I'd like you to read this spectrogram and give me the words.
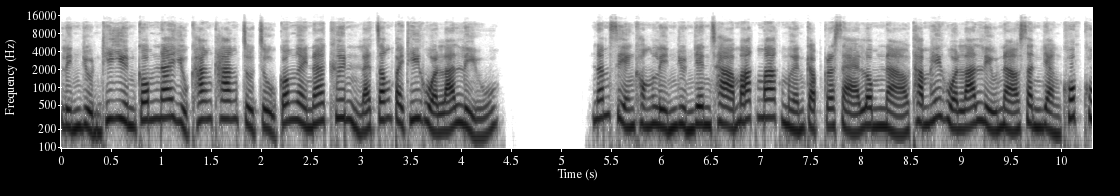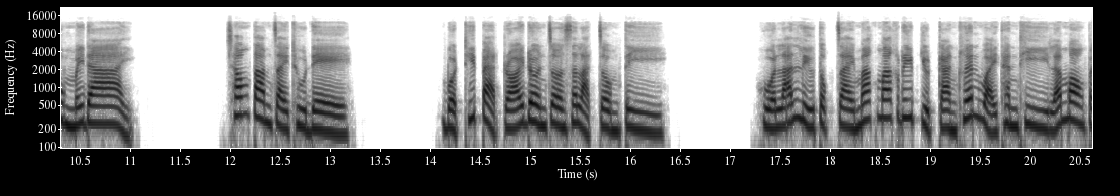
หลินหยุนที่ยืนก้มหน้าอยู่ข้างๆ จู่ๆก็เงยหน้าขึ้น และจ้องไปที่หัวล้านหลิว น้ำเสียงของหลินหยุนเย็นชามากๆ เหมือนกับกระแสลมหนาวทำให้หัวล้านหลิวหนาวสั่นอย่างควบคุมไม่ได้ ช่องตามใจทูเดย์บทที่ 800 โดนโจรสลัดโจมตี หัวล้านหลิวตกใจมากๆ รีบหยุดการเคลื่อนไหวทันทีและมองไป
